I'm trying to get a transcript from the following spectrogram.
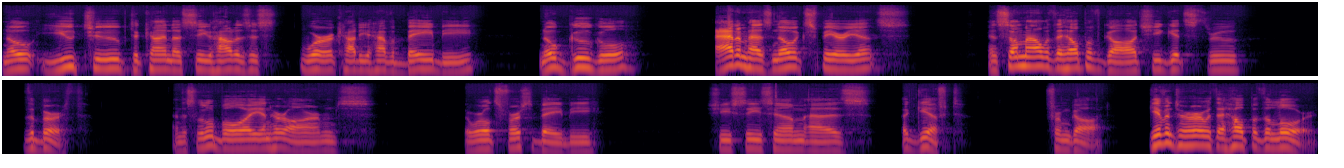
no YouTube to kind of see how does this work? How do you have a baby? No Google. Adam has no experience. And somehow, with the help of God, she gets through the birth. And this little boy in her arms, the world's first baby, she sees him as a gift from God, given to her with the help of the Lord.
